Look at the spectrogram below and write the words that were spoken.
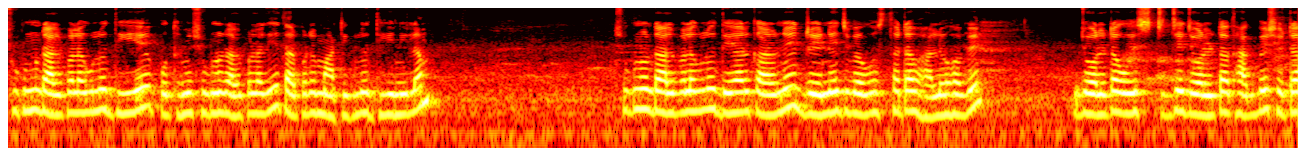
শুকনো ডালপালাগুলো দিয়ে, প্রথমে শুকনো ডালপালা দিয়ে, তারপরে মাটিগুলো দিয়ে নিলাম। শুকনো ডালপালাগুলো দেওয়ার কারণে ড্রেনেজ ব্যবস্থাটা ভালো হবে। জলটা ওয়েস্ট যে জলটা থাকবে সেটা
